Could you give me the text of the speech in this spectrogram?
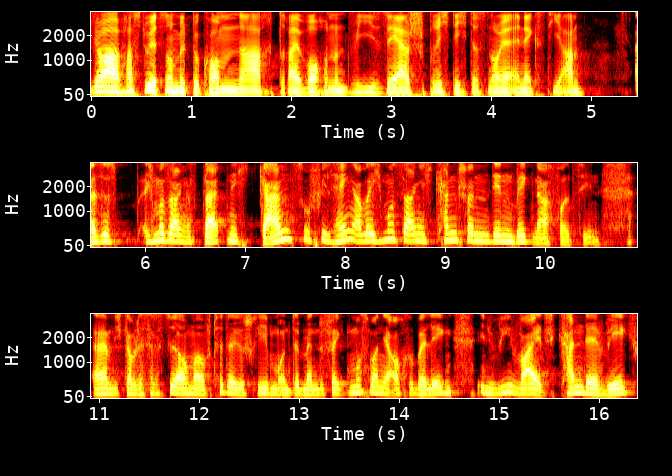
ja, hast du jetzt noch mitbekommen nach drei Wochen und wie sehr spricht dich das neue NXT an? Also es ich muss sagen, es bleibt nicht ganz so viel hängen, aber ich muss sagen, ich kann schon den Weg nachvollziehen. Ähm, ich glaube, das hattest du ja auch mal auf Twitter geschrieben und im Endeffekt muss man ja auch überlegen, inwieweit kann der Weg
